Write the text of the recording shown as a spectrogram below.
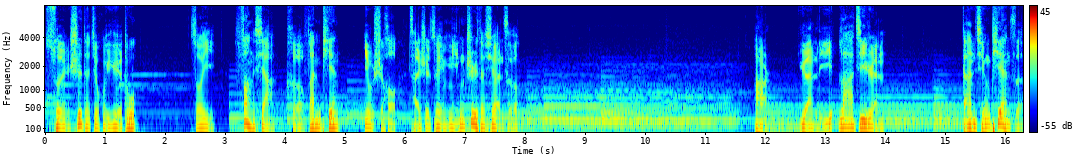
损失的就会越多。所以，放下和翻篇，有时候才是最明智的选择。二，远离垃圾人。感情骗子、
